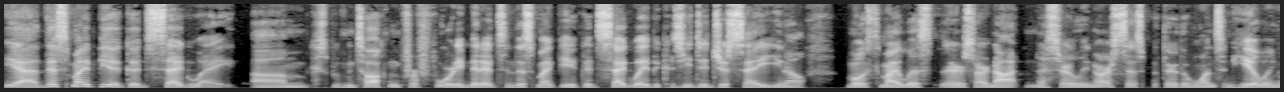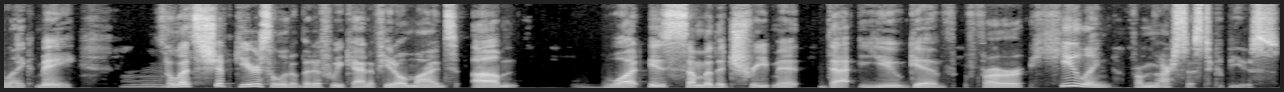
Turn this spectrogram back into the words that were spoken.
yeah this might be a good segue um because we've been talking for 40 minutes and this might be a good segue because you did just say you know most of my listeners are not necessarily narcissists but they're the ones in healing like me So let's shift gears a little bit if we can, if you don't mind. Um, what is some of the treatment that you give for healing from narcissistic abuse?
